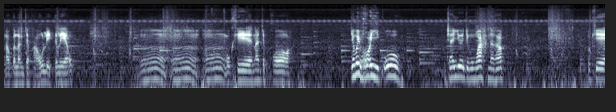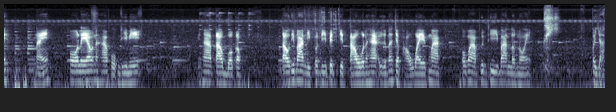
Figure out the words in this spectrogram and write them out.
เรากำลังจะเผาเหล็กกันแล้ว อืมอืมอืมโอเค น่าจะพอ ยังไม่พออีก โอ้ ใช้เยอะจังวะนะครับ โอเค ไหน พอแล้วนะครับผมทีนี้ห้าเตาบวกกับ เตาที่บ้านอีกพอดีเป็นเจ็ดเตานะฮะเออน่าจะเผาไวมากๆเพราะว่าพื้นที่บ้านเราน้อย ประหยัด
